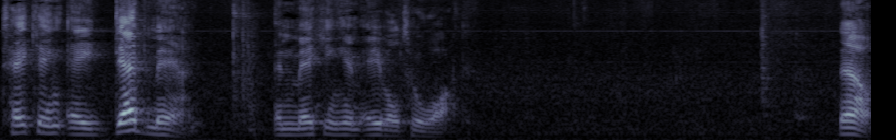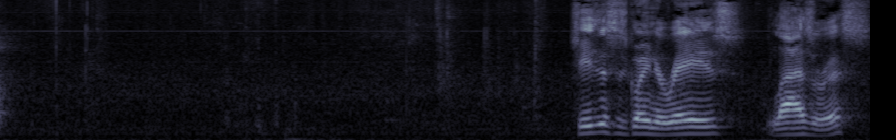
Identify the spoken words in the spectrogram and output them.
Taking a dead man and making him able to walk. Now, Jesus is going to raise Lazarus,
